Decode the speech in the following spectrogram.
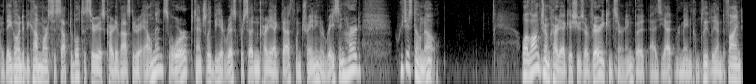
Are they going to become more susceptible to serious cardiovascular ailments or potentially be at risk for sudden cardiac death when training or racing hard? We just don't know. While long term cardiac issues are very concerning, but as yet remain completely undefined,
